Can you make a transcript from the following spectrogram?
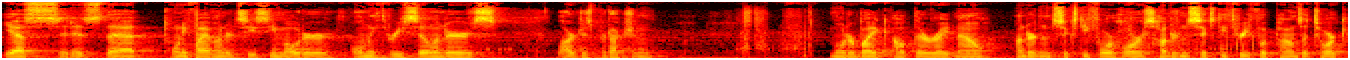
Yes, it is that 2500cc motor, only three cylinders, largest production motorbike out there right now. 164 horse, 163 foot-pounds of torque.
